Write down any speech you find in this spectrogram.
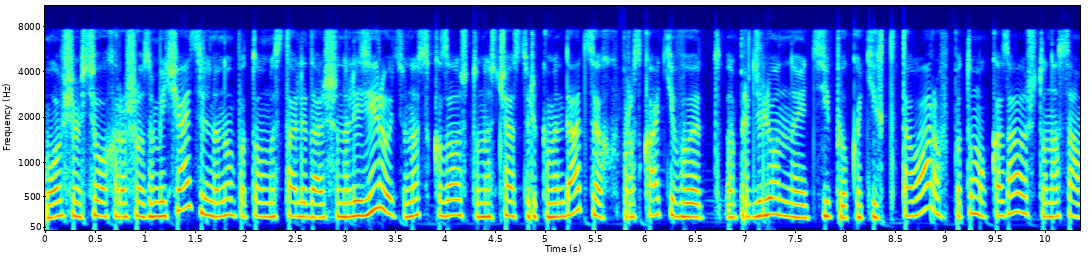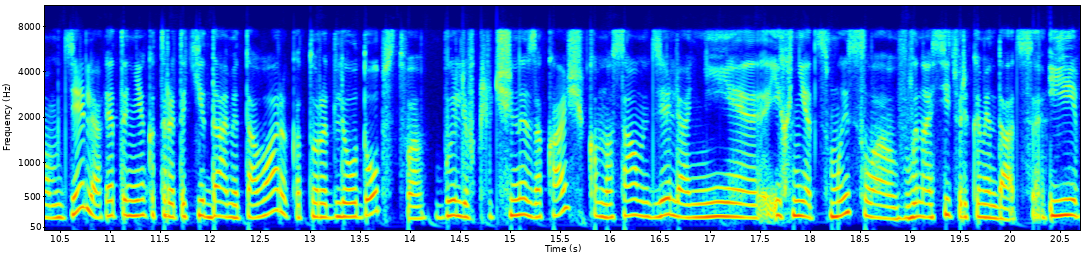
В общем, все хорошо, замечательно, но потом мы стали дальше анализировать. У нас оказалось, что у нас часто в рекомендациях проскакивают определенные типы каких-то товаров. Потом оказалось, что на самом деле это некоторые такие дами товары, которые для удобства были включены заказчиком на самом самом деле они, их нет смысла выносить в рекомендации. И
